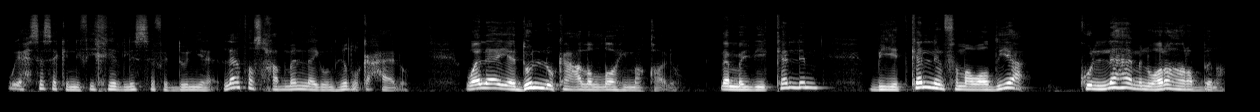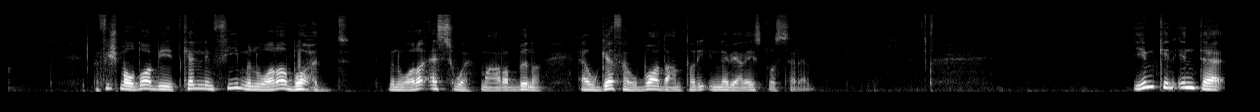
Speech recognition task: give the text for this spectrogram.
وإحساسك إن في خير لسه في الدنيا. لا تصحب من لا ينهضك حاله ولا يدلك على الله مقاله لما بيتكلم بيتكلم في مواضيع كلها من وراها ربنا. مفيش موضوع بيتكلم فيه من وراه بعد من وراه أسوة مع ربنا أو جفا وبعد عن طريق النبي عليه الصلاة والسلام. يمكن أنت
